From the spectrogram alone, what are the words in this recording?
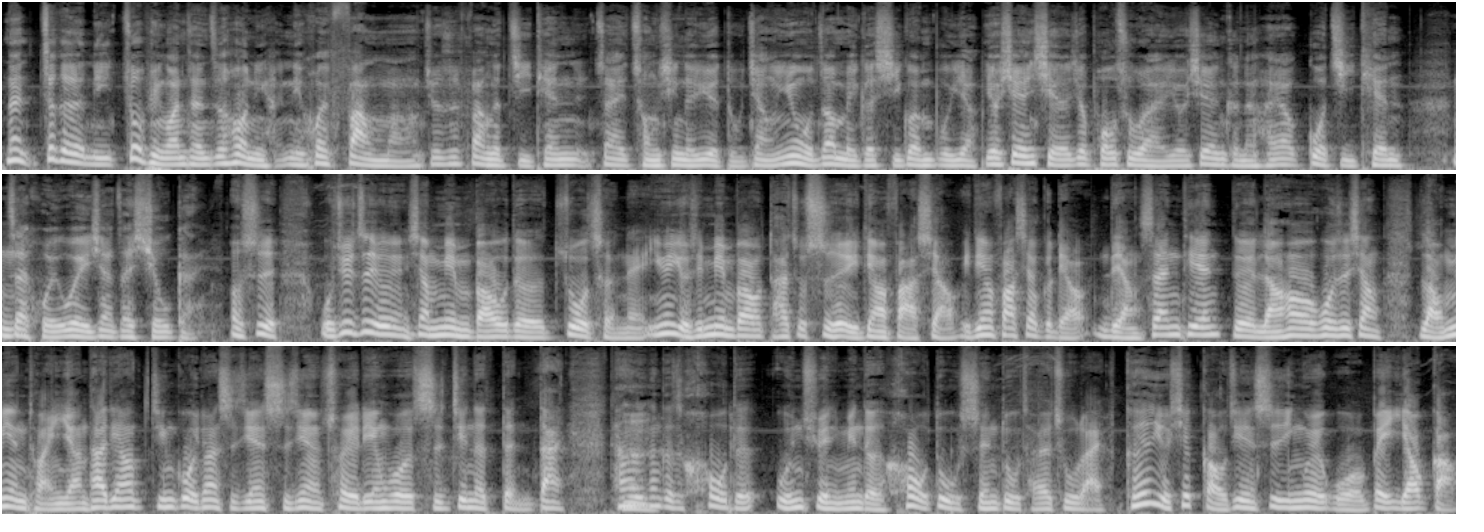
那这个你作品完成之后。后你你会放吗？就是放个几天再重新的阅读这样，因为我知道每个习惯不一样，有些人写了就剖出来，有些人可能还要过几天再回味一下再修改。哦，是，我觉得这有点像面包的做成呢，因为有些面包它就适合一定要发酵，一定要发酵个两两三天，对，然后或是像老面团一样，它一定要经过一段时间时间的淬炼或者时间的等待，它的那个厚的文学里面的厚度深度才会出来。可是有些稿件是因为我被邀稿，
